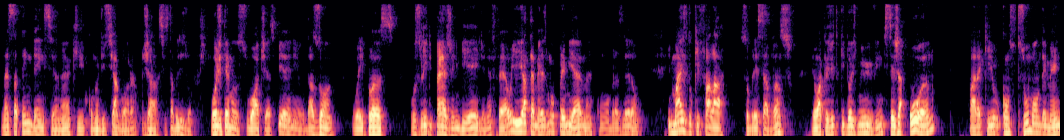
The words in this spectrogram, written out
nessa tendência, né, que, como eu disse agora, já se estabilizou. Hoje temos o Watch ESPN, o DAZN, o Plus, os League Pass de NBA, de NFL e até mesmo o Premier, né, com o Brasileirão. E mais do que falar sobre esse avanço, Eu acredito que 2020 seja o ano para que o consumo on demand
